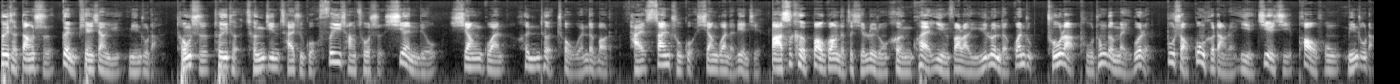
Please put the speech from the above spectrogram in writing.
推特当时更偏向于民主党。同时，推特曾经采取过非常措施，限流相关亨特丑闻的报道，还删除过相关的链接。马斯克曝光的这些内容很快引发了舆论的关注，除了普通的美国人，不少共和党人也借机炮轰民主党。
